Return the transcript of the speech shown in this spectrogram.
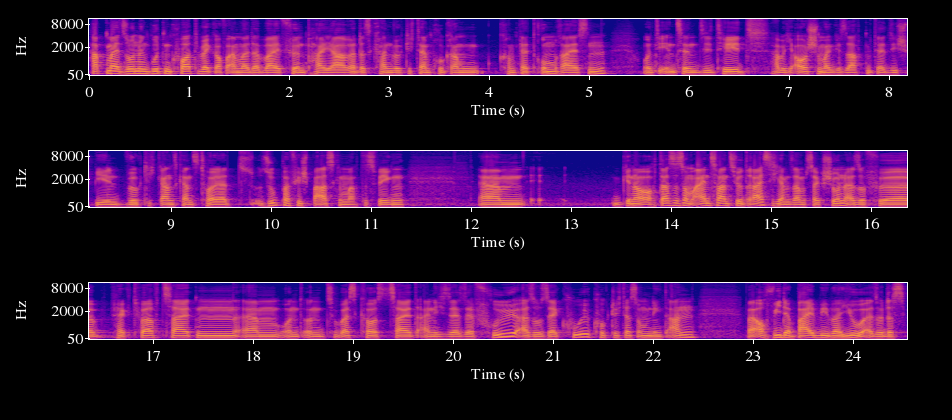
hab mal so einen guten Quarterback auf einmal dabei für ein paar Jahre. Das kann wirklich dein Programm komplett rumreißen. Und die Intensität, habe ich auch schon mal gesagt, mit der sie spielen, wirklich ganz, ganz toll. Hat super viel Spaß gemacht. Deswegen ähm, genau, auch das ist um 21.30 Uhr am Samstag schon, also für Pac-12-Zeiten ähm, und, und West Coast-Zeit eigentlich sehr, sehr früh, also sehr cool. Guckt euch das unbedingt an, weil auch wieder bei BYU, also das,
